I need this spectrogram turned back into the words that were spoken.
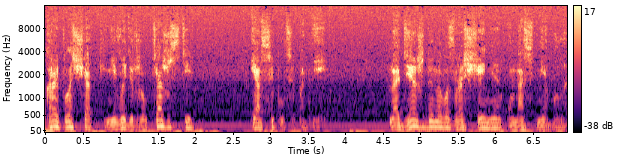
Край площадки не выдержал тяжести и осыпался под ней. Надежды на возвращение у нас не было.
